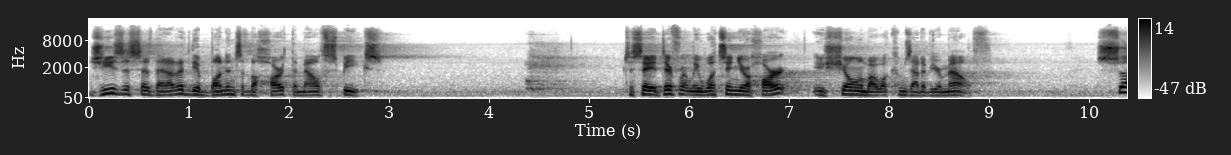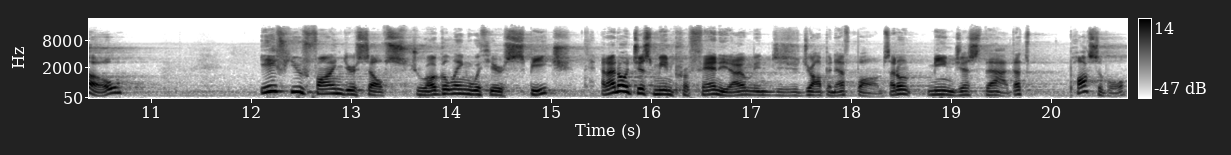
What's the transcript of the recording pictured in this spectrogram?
Jesus says that out of the abundance of the heart, the mouth speaks. To say it differently, what's in your heart is shown by what comes out of your mouth. So, if you find yourself struggling with your speech, and I don't just mean profanity, I don't mean just dropping F bombs, I don't mean just that. That's possible.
